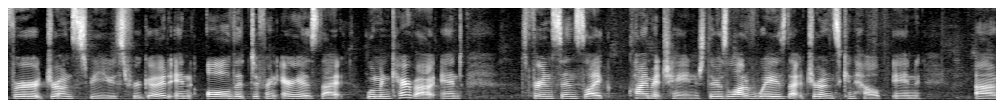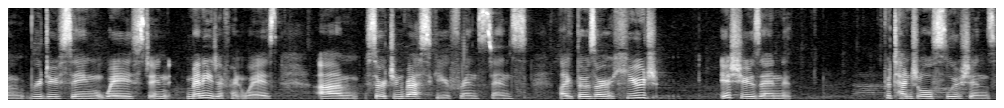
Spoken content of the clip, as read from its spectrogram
for drones to be used for good in all the different areas that women care about. And for instance, like climate change, there's a lot of ways that drones can help in um, reducing waste in many different ways. um, search and rescue, for instance. Like those are huge issues and potential solutions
